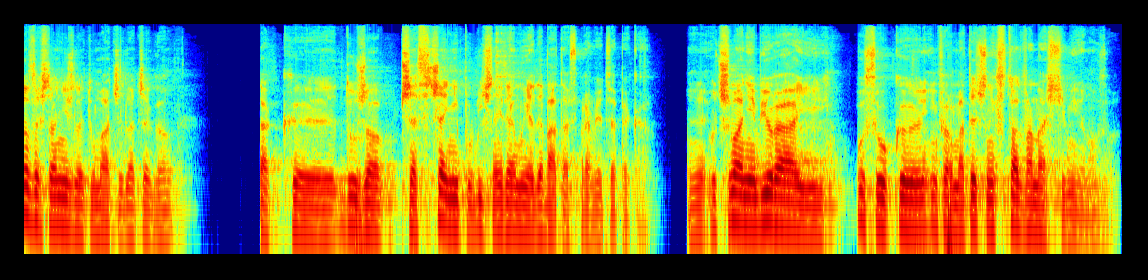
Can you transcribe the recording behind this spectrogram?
To zresztą nieźle tłumaczy, dlaczego tak y, dużo przestrzeni publicznej zajmuje debata w sprawie CPK. Y, Utrzymanie biura i usług y, informatycznych 112 milionów złotych.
